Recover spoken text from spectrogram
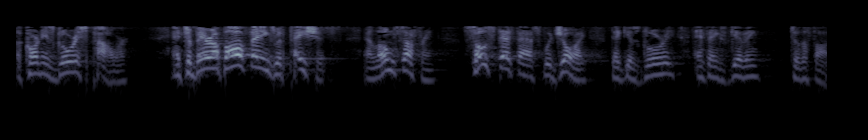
according to His glorious power and to bear up all things with patience and long suffering, so steadfast with joy that gives glory and thanksgiving to the Father.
